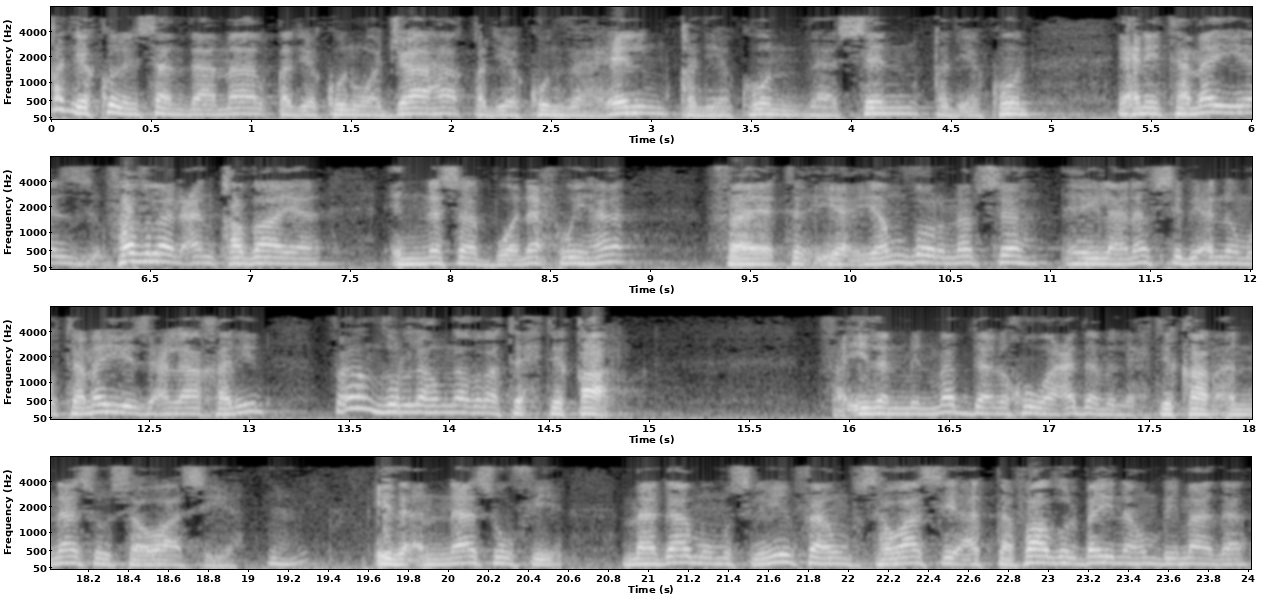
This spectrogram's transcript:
قد يكون الإنسان ذا مال قد يكون وجاهة قد يكون ذا علم قد يكون ذا سن قد يكون يعني تميز فضلا عن قضايا النسب ونحوها فينظر نفسه إلى نفسه بأنه متميز على الآخرين فينظر لهم نظرة احتقار. فإذا من مبدأ الأخوة عدم الاحتقار الناس سواسية. إذا الناس في ما داموا مسلمين فهم سواسية. التفاضل بينهم بماذا؟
